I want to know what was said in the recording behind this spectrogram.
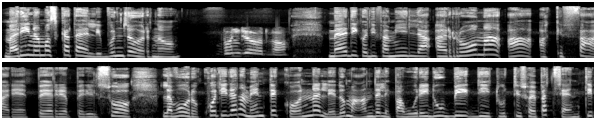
Marina Moscatelli, buongiorno. Buongiorno. Medico di famiglia a Roma ha a che fare per, per, il suo lavoro quotidianamente con le domande, le paure, i dubbi di tutti i suoi pazienti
